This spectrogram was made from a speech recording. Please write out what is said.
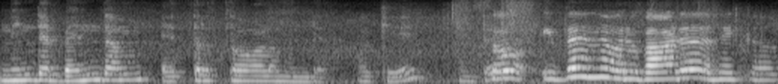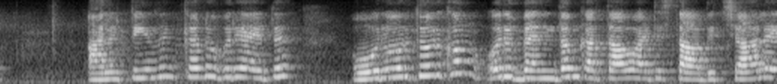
നിന്റെ ബന്ധം എത്രത്തോളമുണ്ട്? ഓക്കെ. സോ ഇത് തന്നെ ഒരുപാട് ലൈക്ക് അലട്ടിയെന്നേക്കാൾ ഉപരിയായിട്ട് ഓരോരുത്തർക്കും ഒരു ബന്ധം കർത്താവുമായിട്ട് സ്ഥാപിച്ചാലേ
